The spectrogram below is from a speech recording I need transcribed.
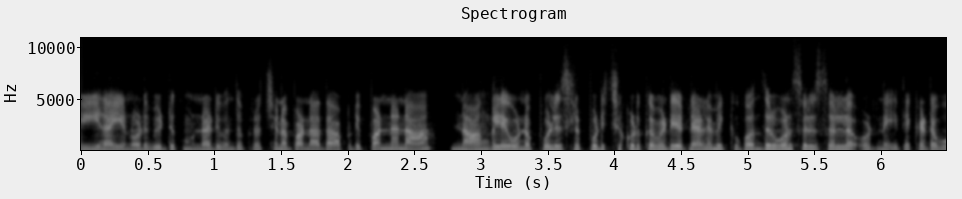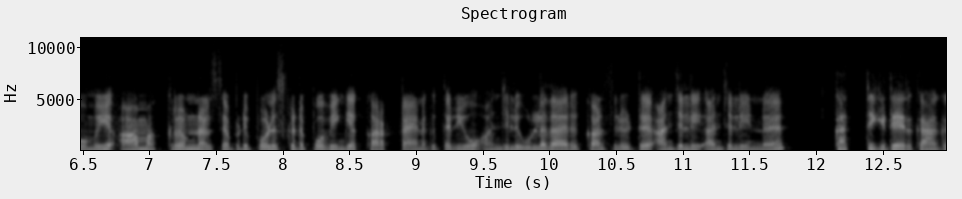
வீணா என்னோட வீட்டுக்கு முன்னாடி வந்து பிரச்சனை பண்ணாத? அப்படி பண்ணனா நாங்களே உன்னை போலீஸ்ல பிடிச்சு கொடுக்க வேண்டிய நிலைமைக்கு வந்துருவோம்னு சொல்லி சொல்ல உடனே இதை கேட்ட பூமியும் ஆமா கிரிமினல்ஸ் எப்படி போலீஸ் கிட்ட போவீங்க கரெக்டாக எனக்கு தெரியும். அஞ்சலி உள்ளதா இருக்கான்னு சொல்லிட்டு அஞ்சலி அஞ்சலின்னு கத்திக்கிட்டே இருக்காங்க.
